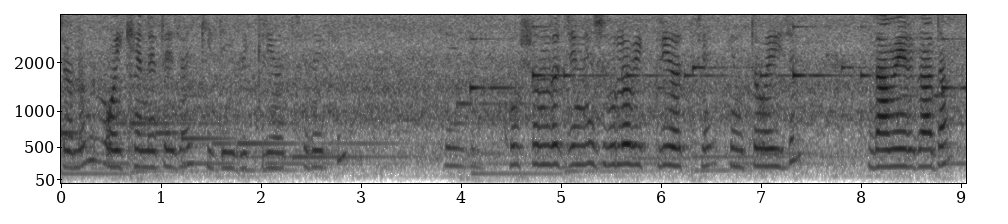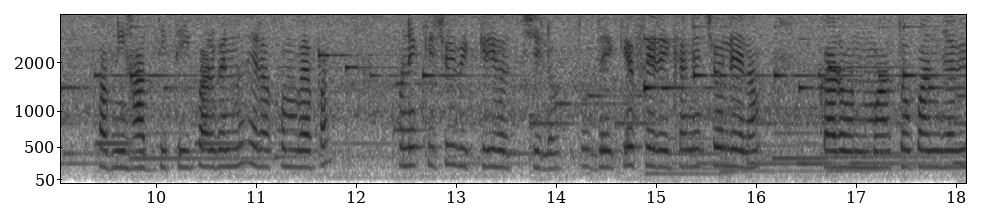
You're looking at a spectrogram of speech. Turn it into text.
চলুন, ওইখানেতে যাই, কী দিয়ে বিক্রি হচ্ছে দেখি। এই যে খুব সুন্দর জিনিসগুলো বিক্রি হচ্ছে। কিন্তু এই যে দামের গাদা, আপনি হাত দিতেই পারবেন না, এরকম ব্যাপার। অনেক কিছুই বিক্রি হচ্ছিল। তো দেখে ফের এখানে চলে এলাম। কারণ মা তো পাঞ্জাবি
